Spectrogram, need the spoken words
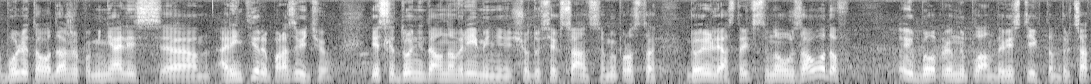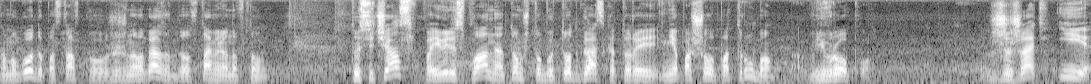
Более того, даже поменялись э, ориентиры по развитию. Если до недавнего времени, еще до всех санкций, мы просто говорили о строительстве новых заводов, ну, и был определенный план довести к там, 30 году поставку жиженного газа до 100 миллионов тонн. То сейчас появились планы о том, чтобы тот газ, который не пошел по трубам в Европу, сжижать. И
